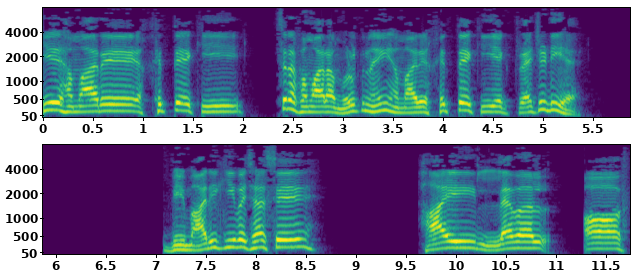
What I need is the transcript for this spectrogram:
یہ ہمارے خطے کی صرف ہمارا ملک نہیں ہمارے خطے کی ایک ٹریجڈی ہے بیماری کی وجہ سے high level of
